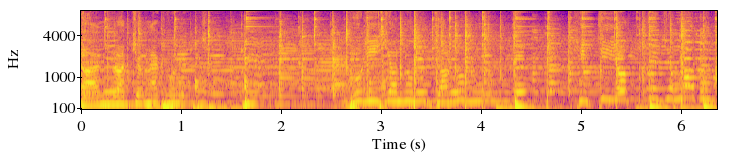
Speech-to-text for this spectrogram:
গান রচনা করেছি। ঘুরি জনম জনম, ক্ষিতি অপ্তেজ মরুদ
